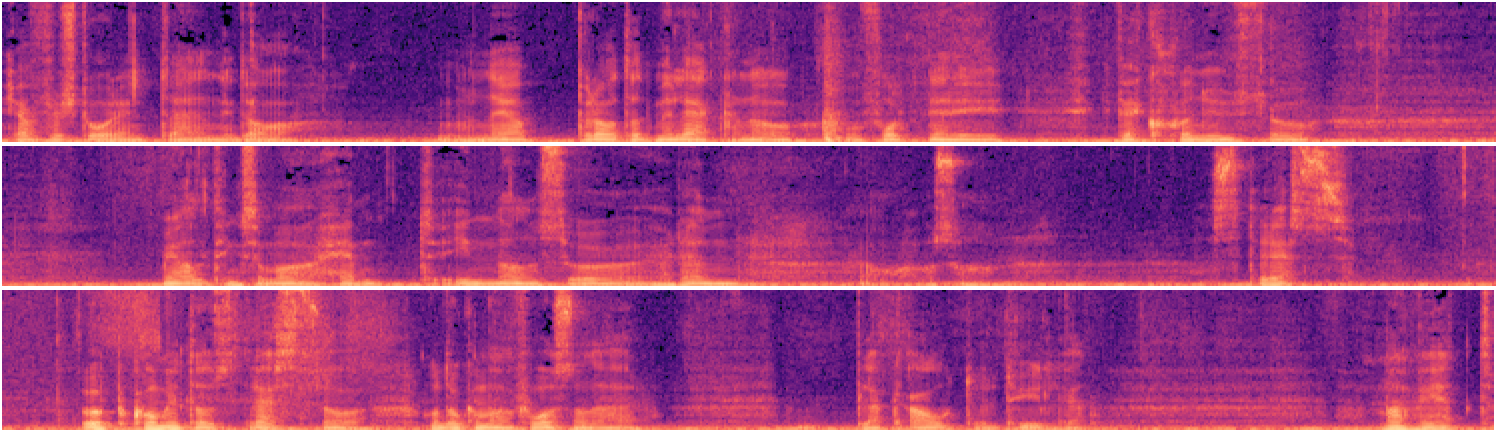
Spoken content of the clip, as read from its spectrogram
Jag förstår inte än idag. När jag pratat med läkarna och, och folk nere i, i Växjö nu så... Med allting som har hänt innan så är den... Ja, vad sa han? Stress. Uppkommit av stress och, och då kan man få sådana här blackouter tydligen. Man vet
